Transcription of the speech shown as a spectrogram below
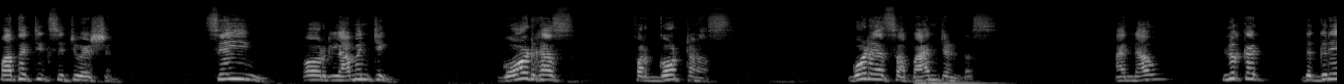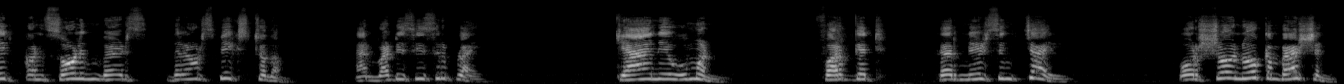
pathetic situation, saying or lamenting, God has forgotten us. God has abandoned us. And now look at the great consoling words the Lord speaks to them. And what is his reply? Can a woman forget her nursing child or show no compassion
